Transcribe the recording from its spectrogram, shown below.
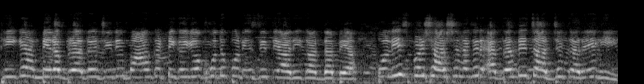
ਠੀਕ ਹੈ, ਮੇਰਾ ਬ੍ਰਦਰ ਜਿਹਦੀ ਬਾਹ ਕੱਟੀ ਗਈ, ਉਹ ਖੁਦ ਪੁਲਿਸ ਦੀ ਤਿਆਰੀ ਕਰਦਾ ਪਿਆ। ਪੁਲਿਸ ਪ੍ਰਸ਼ਾਸਨ ਅਗਰ ਐਦਾਂ ਦੇ ਚੱਜ ਕਰੇਗੀ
